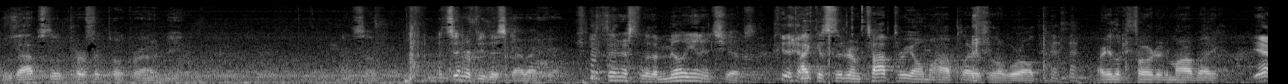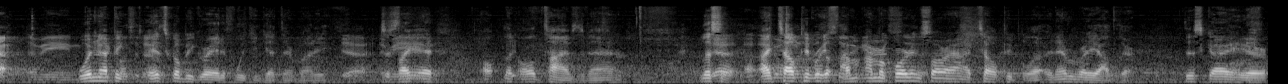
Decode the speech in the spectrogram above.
It was absolute perfect poker out of me. So, let's interview this guy right here. He finished with a million in chips. I consider him top three Omaha players in the world. Are you looking forward to tomorrow, buddy? Yeah, I mean, Wouldn't that be? It's gonna be great if we could get there, buddy. Yeah, I Just mean- like eh, all, like all the times, man. Listen, Yeah, I- I, tell people, I'm, I'm recording this story, and I tell people and everybody out there, this guy here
